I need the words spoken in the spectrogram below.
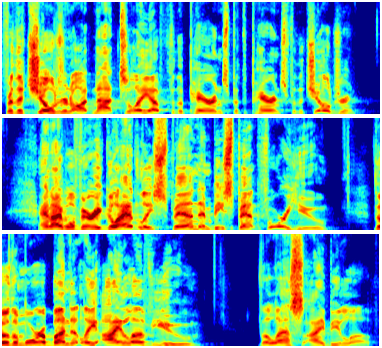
For the children ought not to lay up for the parents, but the parents for the children. And I will very gladly spend and be spent for you, though the more abundantly I love you, the less I be loved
